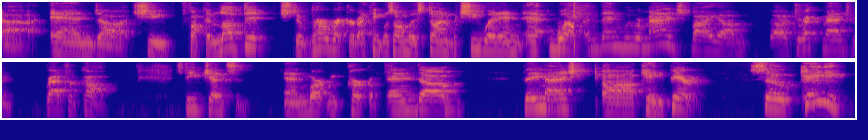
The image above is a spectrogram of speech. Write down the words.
Uh, and uh, she fucking loved it. She, her record, I think, was almost done, but she went in. And, well, and then we were managed by um, uh, direct management, Bradford Cobb, Steve Jensen, and Martin Kirkup, and um, they managed uh, Katy Perry. So Katy,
